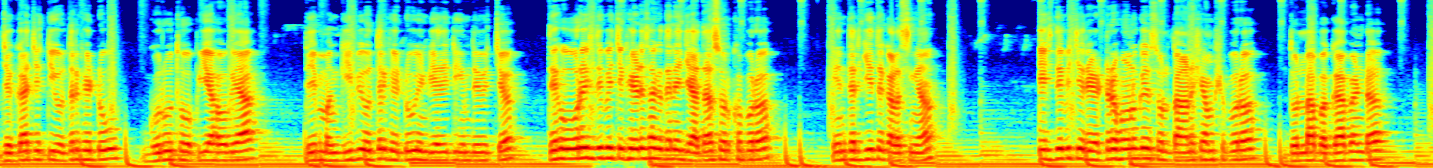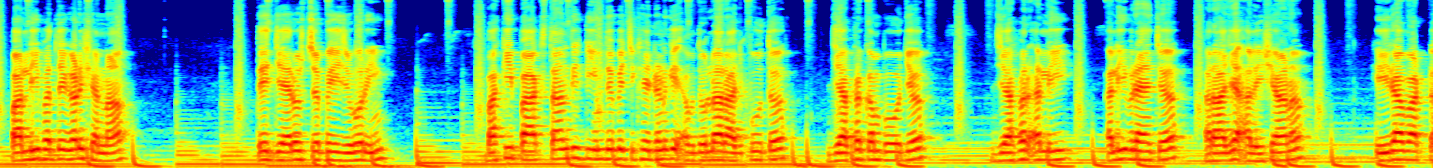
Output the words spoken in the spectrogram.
ਜੱਗਾ ਚਿੱਟੀ ਉਧਰ ਖੇਡੂ, ਗੁਰੂ ਥੋਪੀਆ ਹੋ ਗਿਆ ਤੇ ਮੰਗੀ ਵੀ ਉਧਰ ਖੇਡੂ ਇੰਡੀਆ ਦੀ ਟੀਮ ਦੇ ਵਿੱਚ। ਤੇ ਹੋਰ ਇਸ ਦੇ ਵਿੱਚ ਖੇਡ ਸਕਦੇ ਨੇ ਜ਼ਿਆਦਾ ਸੁਰਖਪੁਰ ਇੰਦਰਜੀਤ ਕਲਸੀਆਂ। ਇਸ ਦੇ ਵਿੱਚ ਰੇਡਰ ਹੋਣਗੇ ਸੁਲਤਾਨ ਸ਼ਮਸ਼ਪੁਰ, ਦੁੱਲਾ ਬੱਗਾ ਪਿੰਡ, ਪਾਲੀ ਫਤਿਹਗੜ੍ਹ ਛੰਨਾ ਤੇ ਜੈਰੋਸ ਚਪੇਜ ਹੋਰੀ। ਬਾਕੀ ਪਾਕਿਸਤਾਨ ਦੀ ਟੀਮ ਦੇ ਵਿੱਚ ਖੇਡਣਗੇ ਅਬਦੁੱਲਾ ਰਾਜਪੂਤ, ਜੈਫਰ ਕੰਬੋਜ ਜੈਫਰ ਅਲੀ ਅਲੀ ਬ੍ਰੈਂਚ, ਰਾਜਾ ਅਲੀਸ਼ਾਨ ਹੀਰਾ ਵੱਟ,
